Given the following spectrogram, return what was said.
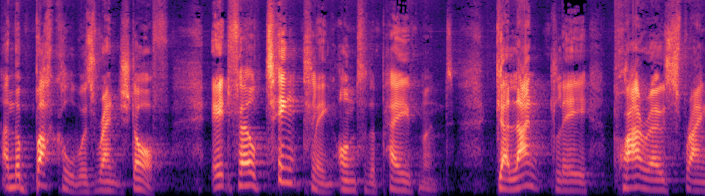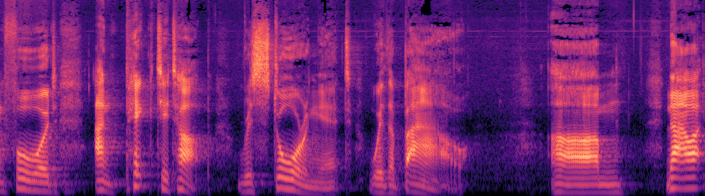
and the buckle was wrenched off. It fell tinkling onto the pavement. Gallantly, Poirot sprang forward and picked it up, restoring it with a bow. Um, now,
